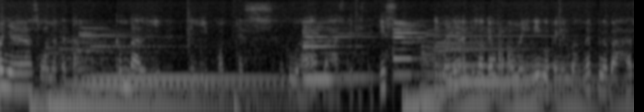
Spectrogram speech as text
semuanya, selamat datang kembali di podcast gue bahas tipis-tipis Di mana episode yang pertama ini gue pengen banget ngebahas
